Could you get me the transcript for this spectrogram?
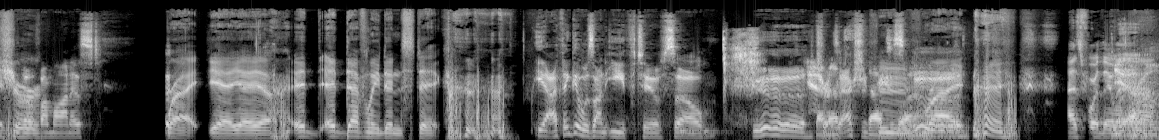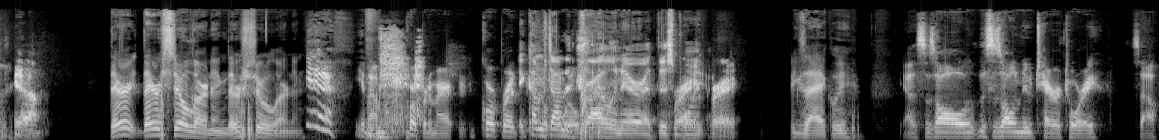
implementation though, sure- if i'm honest right. Yeah, yeah, yeah. It it definitely didn't stick. yeah i think it was on eth too so ugh, transaction that's fees why. right. That's where they went yeah, wrong. yeah. they're they're still learning. They're still learning. yeah you know corporate america corporate It comes down to world. trial and error at this Right, point. right. Exactly. yeah this is all this is all new territory so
